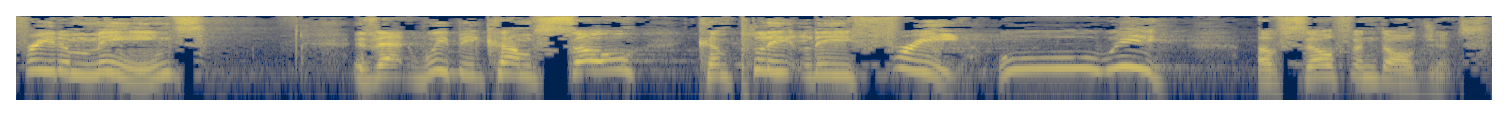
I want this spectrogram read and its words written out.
freedom means that we become so completely free, ooh-wee, of self-indulgence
